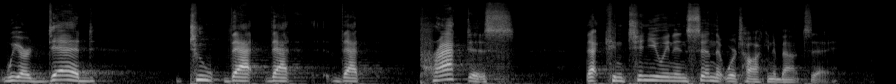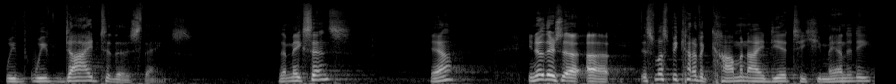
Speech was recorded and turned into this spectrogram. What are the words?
we are dead to that, that, that practice, that continuing in sin that we're talking about today. We've, we've died to those things. Does that make sense? Yeah? You know, there's a, a this must be kind of a common idea to humanity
